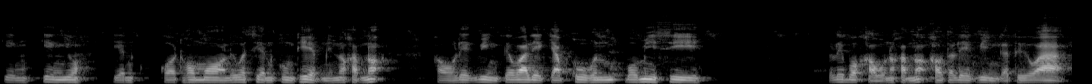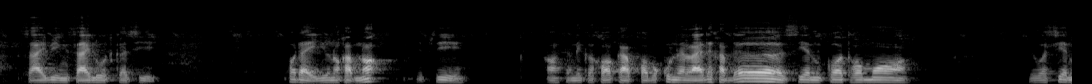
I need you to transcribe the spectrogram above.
เก่งเก่งอยู่เซียนกทมหรือว่าเซียนกรุงเทพนี่เนาะครับเนาะ เขาเรียกวิ่ง แต่ว่าเรียกจับคู่มันบ่มีซีก็เลยบ่เขานะครับเนาะเขาตะเลขวิ่งก็ถือว่าสายวิ่งสายรูดก็สิพอได้อยู่นะครับเนาะ14เอาจังนี้ก็ขอกราบขอบพระคุณหลายๆด้วยครับ เด้อเซียนกทมหรือว่าเซียน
